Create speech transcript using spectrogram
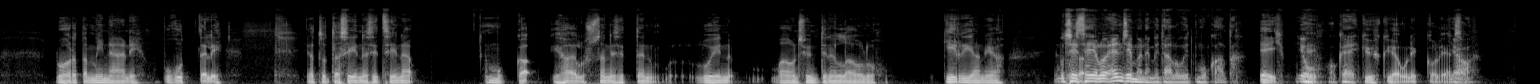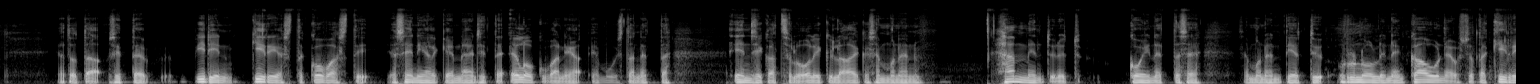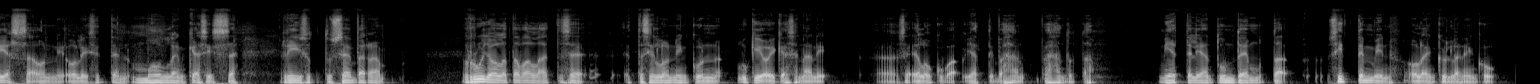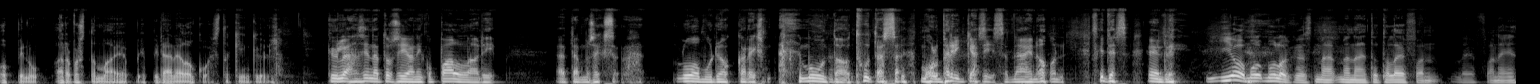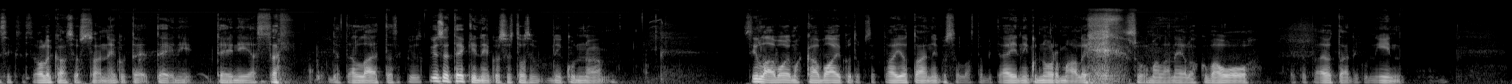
nuorta minääni puhutteli. ja tota, siinä sitten siinä mukka-ihailussani sitten luin Mä oon syntinen laulu kirjan ja Mutta siis se ei ollut ensimmäinen, mitä luit mukalta? Ei. Joo, ei. okei. Kyyhky ja unikko oli Joo. ensin. Ja tota, sitten pidin kirjasta kovasti ja sen jälkeen näin sitten elokuvan ja, ja muistan, että ensikatselu oli kyllä aika semmoinen hämmentynyt. Koin, että se semmoinen tietty runollinen kauneus, jota kirjassa on, niin oli sitten Mollen käsissä riisuttu sen verran rujolla tavalla, että, se, että silloin niin kuin lukioikäisenä niin se elokuva jätti vähän, vähän tota miettelijän tunteen, mutta sittemmin olen kyllä niin kuin oppinut arvostamaan ja, ja pidän elokuvastakin kyllä. Kyllähän siinä tosiaan niin kuin palladi tämmöiseksi luomudokkariksi muuntautuu tässä Molberin käsissä, näin on. Mites Henri? Joo, mulla, oli kyllä, sit mä, mä näin tota leffan, leffan ensiksi. Se oli kanssa jossain niinku te, teini, teiniässä ja tällä, että se, kyllä, se teki niinku se tosi niinku, nä, sillä voimakkaan vaikutuksen tai jotain niinku sellaista, mitä ei niinku normaali suomalainen elokuva ole. Että tai jotain niinku niin,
